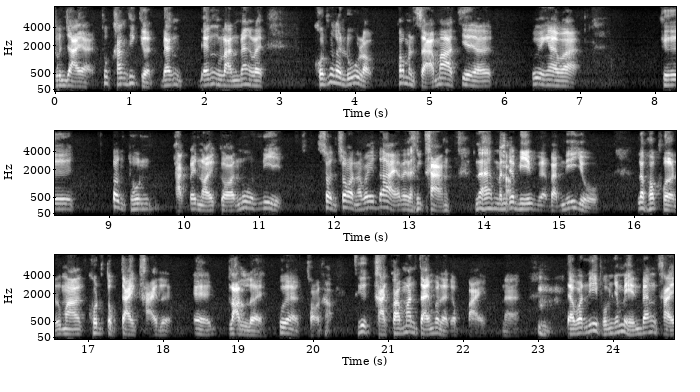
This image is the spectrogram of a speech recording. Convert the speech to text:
ส่วนใหญ่อะทุกครั้งที่เกิดแบงก์แบงก์รันแบงก์อะไร คนไม่ค่อยรู้หรอก เพราะมันสามารถที่จะพูดง่ายๆว่า คือต้นทุนผลักไปหน่อยก่อนนู่นนี่ซ่อนๆเอาไว้ได้อะไรต่างๆ นะ มันครับจะมีแบบนี้อยู่ แล้วพอเปิดออกมาคนตกใจขายเลย เออรันเลย เพื่อถอน ครับคือขาดความมั่นใจเมื่อไหร่ก็ไปนะอืมแต่วันนี้ผมยังไม่เห็นแบงก์ไทย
